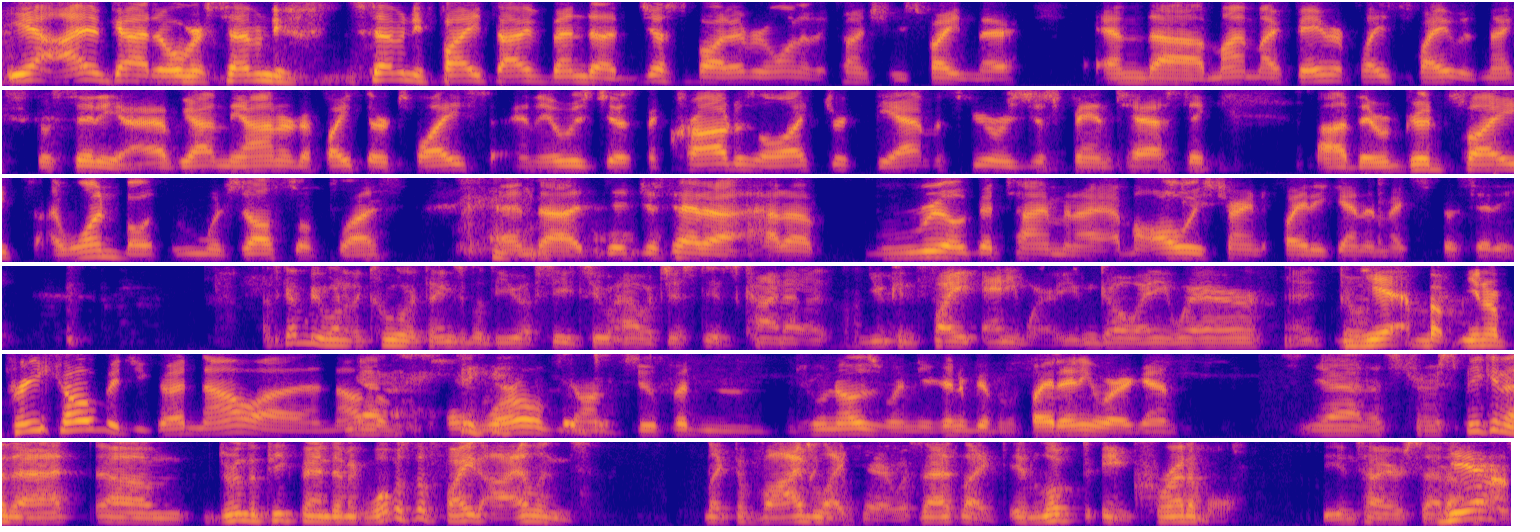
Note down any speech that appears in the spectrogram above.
Yeah, I've got over 70, 70 fights. I've been to just about every one of the countries fighting there. And uh, my, my favorite place to fight was Mexico City. I've gotten the honor to fight there twice, and it was just the crowd was electric. The atmosphere was just fantastic. Uh, they were good fights. I won both of them, which is also a plus. And uh, just had a had a real good time. And I, I'm always trying to fight again in Mexico City that's got to be one of the cooler things about the UFC too. How it just is kind of you can fight anywhere, you can go anywhere. Yeah, but you know, pre-COVID you could. Now, uh, now yeah. the whole world's gone stupid, and who knows when you're going to be able to fight anywhere again. Yeah, that's true. Speaking of that, um, during the peak pandemic, what was the Fight Island like? The vibe like there was that like it looked incredible. The entire setup. Yeah,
